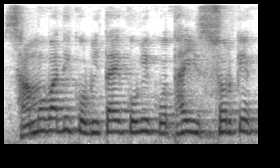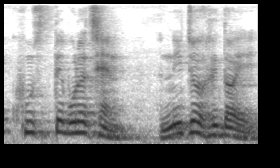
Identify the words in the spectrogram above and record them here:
সাম্যবাদী কবিতায় কবি কোথায় ঈশ্বরকে খুঁজতে বলেছেন? নিজ হৃদয়ে।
